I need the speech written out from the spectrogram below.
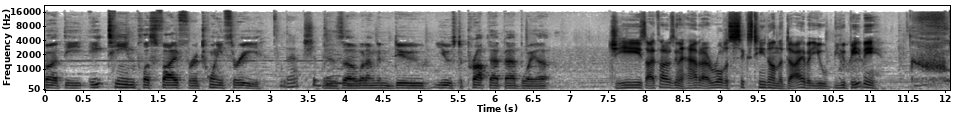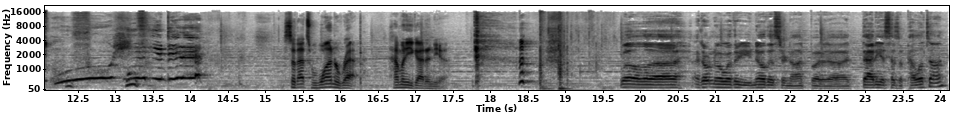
but the 18 plus 5 for a 23 that should be. is uh, what I'm going to do, use to prop that bad boy up. Jeez, I thought I was gonna have it. I rolled a 16 on the die, but you you beat me. Ooh, shit, you did it! So that's one rep. How many you got in you? Well, uh, I don't know whether you know this or not, but uh, Thaddeus has a Peloton.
